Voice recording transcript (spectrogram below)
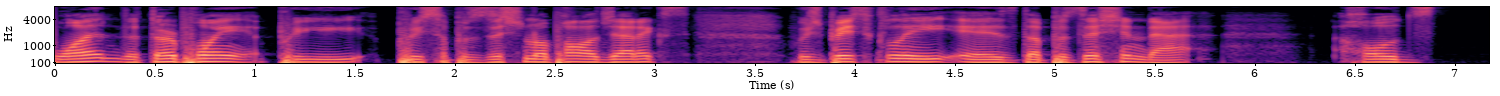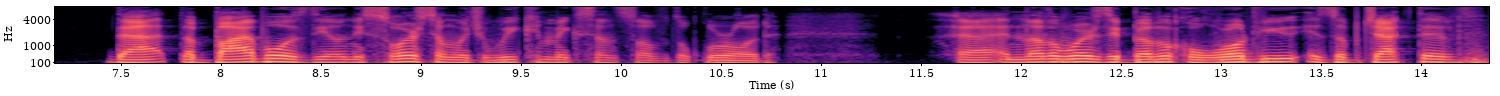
one, the third point, pre presuppositional apologetics, which basically is the position that holds that the Bible is the only source in which we can make sense of the world. Uh, in other words, the biblical worldview is objective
